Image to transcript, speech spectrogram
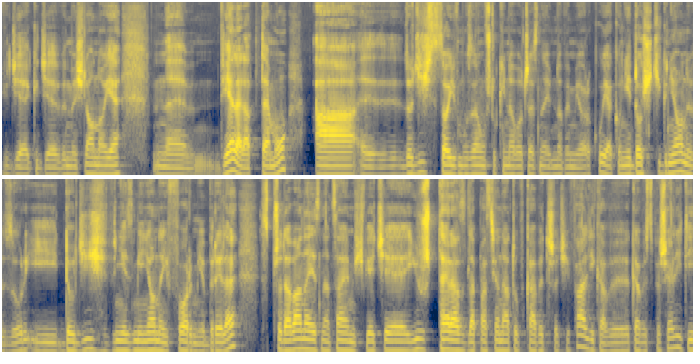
gdzie, gdzie wymyślono je wiele lat temu, a do dziś stoi w Muzeum Sztuki Nowoczesnej w Nowym Jorku jako niedościgniony wzór i do dziś w niezmienionej formie bryle sprzedawana jest na całym świecie już teraz dla pasjonatów kawy trzeciej fali, kawy, kawy speciality,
